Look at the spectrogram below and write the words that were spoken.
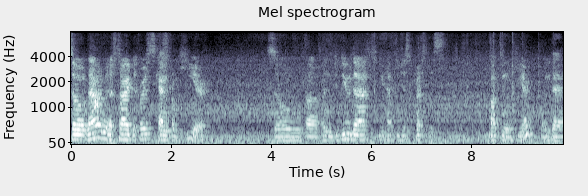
So now I'm going to start the first scan from here. So, uh, and to do that, you have to just press this button here, like the,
